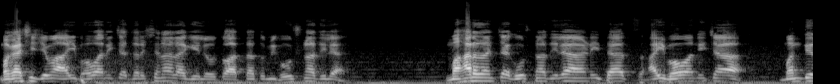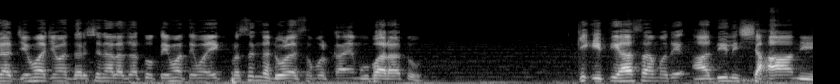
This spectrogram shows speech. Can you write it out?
मगाशी जेव्हा आई भवानीच्या दर्शनाला गेलो होतो आता तुम्ही घोषणा दिल्या. महाराजांच्या घोषणा दिल्या आणि त्याच आई भवानीच्या मंदिरात जेव्हा जेव्हा दर्शनाला जातो तेव्हा तेव्हा एक प्रसंग डोळ्यासमोर कायम उभा राहतो की इतिहासामध्ये आदिल शहाने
